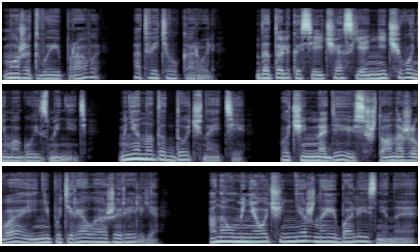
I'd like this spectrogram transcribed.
«Может, вы и правы», — ответил король. «Да только сейчас я ничего не могу изменить. Мне надо дочь найти. Очень надеюсь, что она живая и не потеряла ожерелье. Она у меня очень нежная и болезненная,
